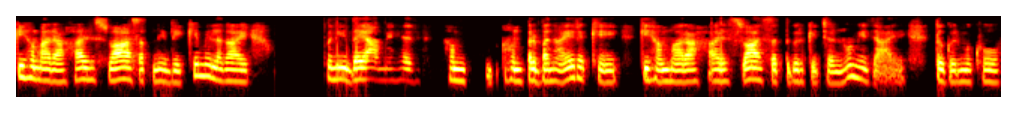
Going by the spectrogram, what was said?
कि हमारा हर श्वास अपने लेखे में लगाए, अपनी दया, मेहर हम हम पर बनाए रखें। कि हमारा हर श्वास सतगुरु के चरणों में जाए। तो गुरुमुखो,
